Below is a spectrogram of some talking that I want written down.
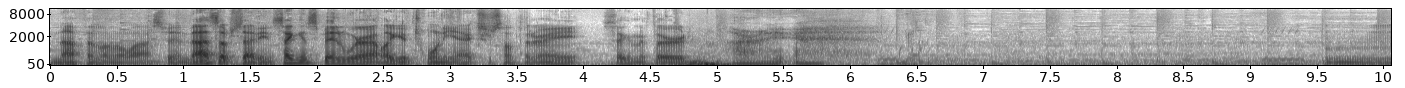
Nothing on the last spin. That's upsetting. Second spin, we're at like a 20x or something, right? Second or third. All right. Hmm.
